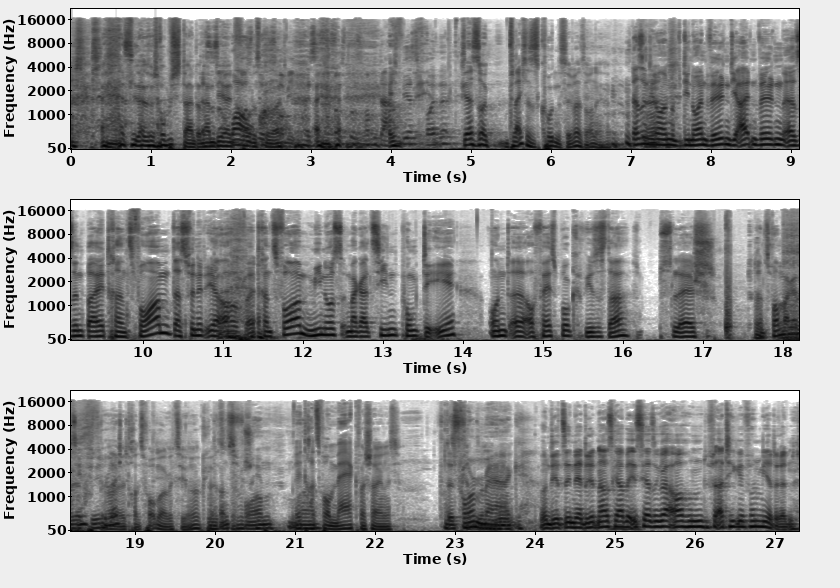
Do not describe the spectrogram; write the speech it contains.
Als sie da so rumstand und haben die halt Fotos gemacht. Es ist ein kostenloses Hobby, da haben wir es, Freunde. Das soll, vielleicht ist es Kunst, ich weiß auch nicht. Das sind die, neuen, die neuen Wilden. Die alten Wilden äh, sind bei Transform. Das findet ihr auf äh, transform-magazin.de und äh, auf Facebook, wie ist es da? Slash Transform-Magazin Ja, vielleicht? Transform-Magazin, ja klar. Transform. Nee, Transform Mag wahrscheinlich. Transform Mag. Und jetzt in der dritten Ausgabe ist ja sogar auch ein Artikel von mir drin. Das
